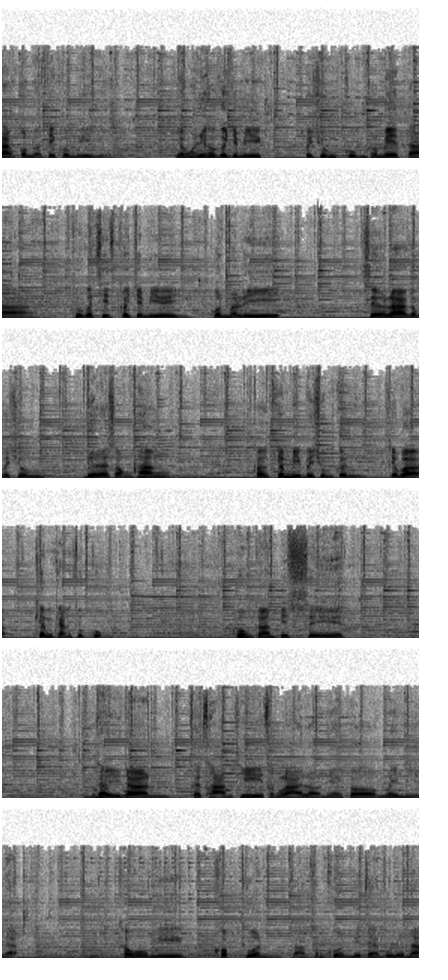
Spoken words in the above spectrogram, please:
ตามกำหนดที่เขามีอยู่ อย่างวันนี้เขาก็จะมีประชุมกลุ่มพระเมตตา ทุกอาทิตย์ก็จะมีพลมารีเซอร่าก็ประชุมเดือนละสองครั้งก็จะมีประชุมกันจะว่า เข้มแข็งทุกกลุ่ม โครงการพิเศษ ในด้านสถานที่ทั้งหลายเหล่านี้ก็ไม่มีแล้วเขามีครบถ้วนตามสมควรมีแต่บุรณะ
